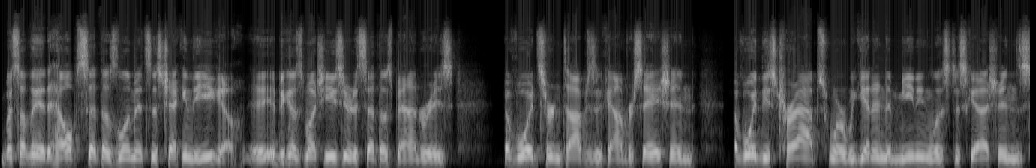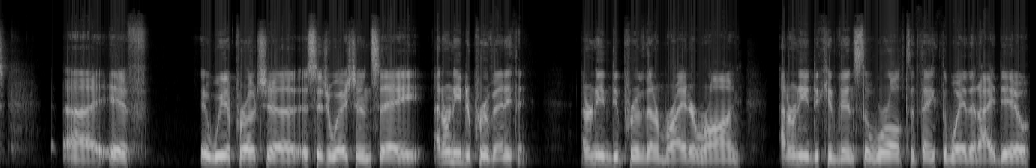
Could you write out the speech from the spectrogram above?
But something that helps set those limits is checking the ego. It becomes much easier to set those boundaries, avoid certain topics of conversation, avoid these traps where we get into meaningless discussions. Uh, if we approach a, a situation and say, I don't need to prove anything, I don't need to prove that I'm right or wrong. I don't need to convince the world to think the way that I do.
